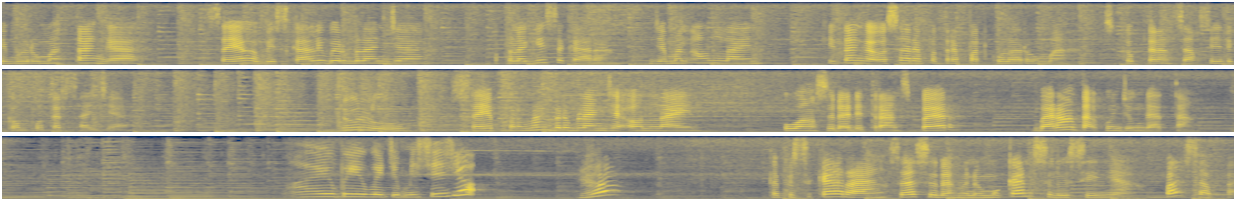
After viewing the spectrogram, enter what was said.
ibu rumah tangga, saya hobi sekali berbelanja. Apalagi sekarang, zaman online, kita nggak usah repot-repot keluar rumah, cukup transaksi di komputer saja. Dulu, saya pernah berbelanja online. Uang sudah ditransfer, barang tak kunjung datang. Ayo beli baju bisnis yuk. Ya, tapi sekarang saya sudah menemukan solusinya. Pas apa?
